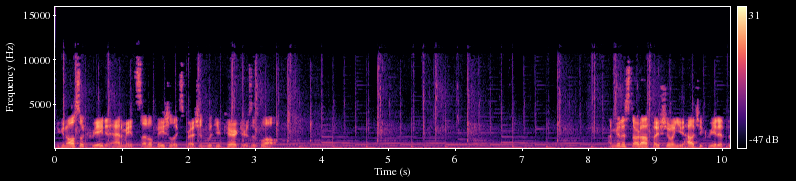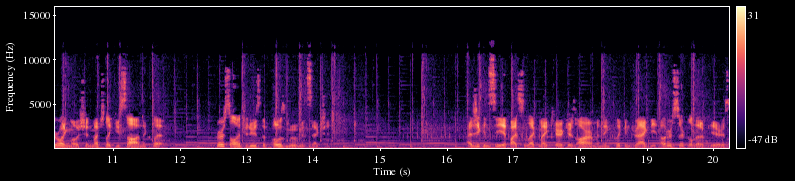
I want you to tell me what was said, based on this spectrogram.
You can also create and animate subtle facial expressions with your characters as well. I'm going to start off by showing you how to create a throwing motion much like you saw in the clip. First I'll introduce the pose movement section. As you can see, if I select my character's arm and then click and drag the outer circle that appears,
